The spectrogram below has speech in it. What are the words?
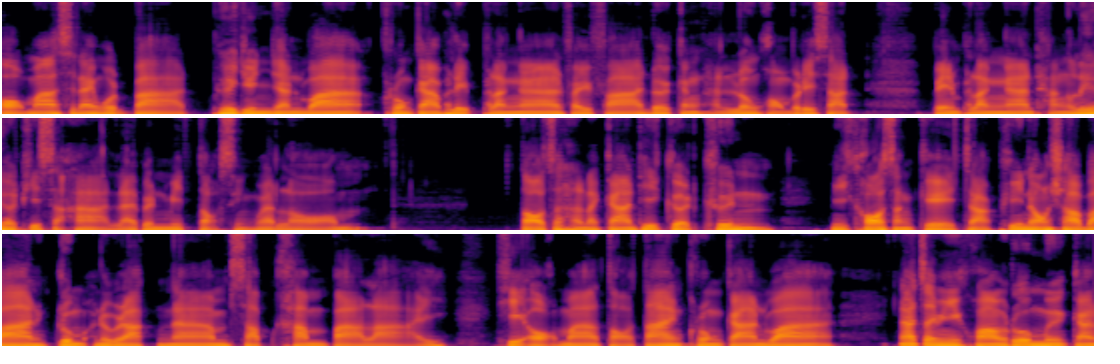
ออกมาแสดงบทบาท เพื่อยืนยันว่าโครงการผลิตพลังงานไฟฟ้าโดยกังหันลมของบริษัท เป็นพลังงานทางเลือกที่สะอาด และเป็นมิตรต่อสิ่งแวดล้อม ต่อสถานการณ์ที่เกิดขึ้น มีข้อสังเกตจากพี่น้องชาวบ้านกลุ่มอนุรักษ์น้ำซับคำป่าหลาย ที่ออกมาต่อต้านโครงการว่าน่าจะมีความร่วมมือกัน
